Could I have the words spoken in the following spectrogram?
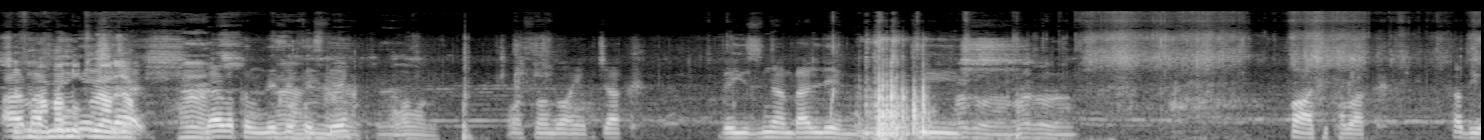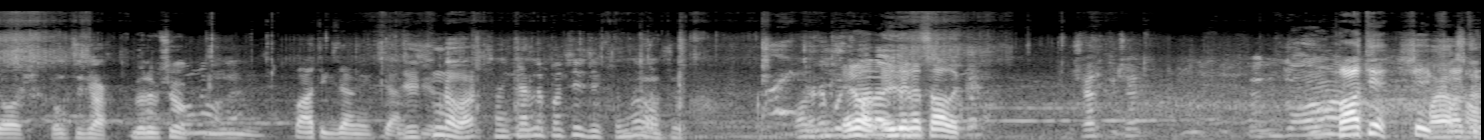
Şefim, Armak hemen notu vereceğim. Evet. Ver bakalım lezzet testi. Alamadım. Osman Doğan yapacak. Ve yüzünden belli. Müthiş. Hadi oradan. Fatih Tabak. Tadıyor. Çok sıcak. Böyle bir şey yok. Fatih güzel mi güzel. Zeytin de var. Sen kelle paça yiyecektin değil mi? Erol ellerine sağlık. Bıçak bıçak. Fatih şey Bayağı Fatih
